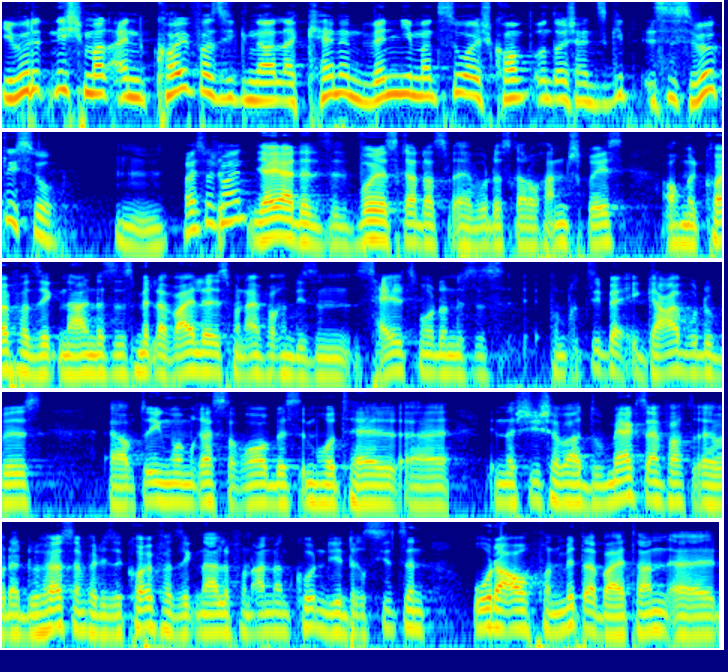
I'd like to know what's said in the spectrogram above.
Ihr würdet nicht mal ein Käufersignal erkennen, wenn jemand zu euch kommt und euch eins gibt. Es ist wirklich so. Mhm. Weißt du, was ich meine? Ja, ja, das, wo du es gerade das, äh, wo du es gerade auch ansprichst, auch mit Käufersignalen, das ist mittlerweile ist man einfach in diesem Sales-Mode und es ist vom Prinzip her egal, wo du bist, äh, ob du irgendwo im Restaurant bist, im Hotel, äh, in der Shisha-Bar, du merkst einfach äh, oder du hörst einfach diese Käufersignale von anderen Kunden, die interessiert sind oder auch von Mitarbeitern, äh,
